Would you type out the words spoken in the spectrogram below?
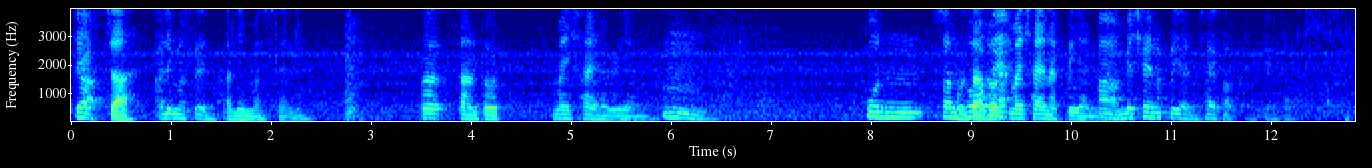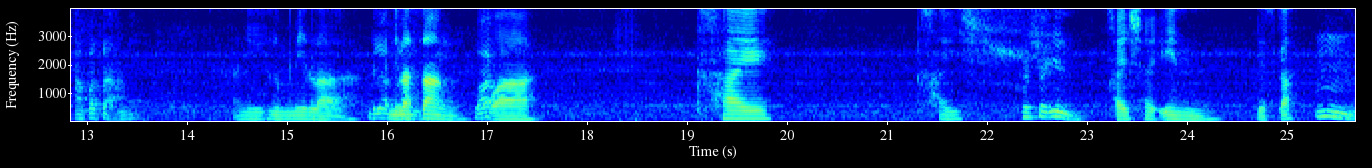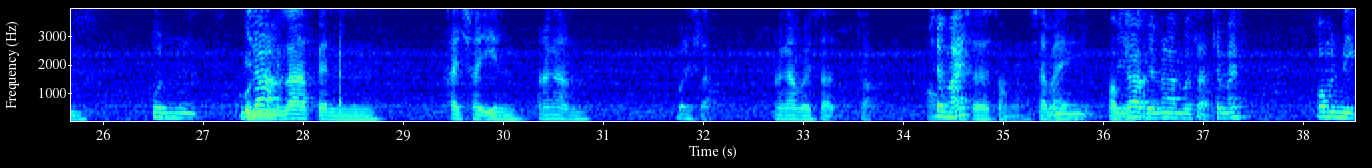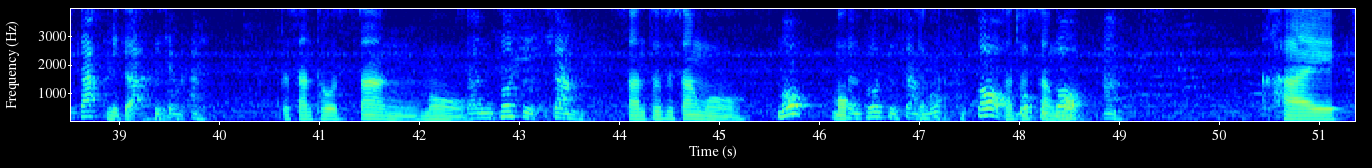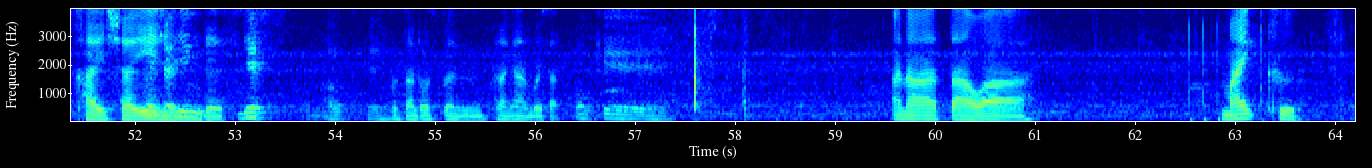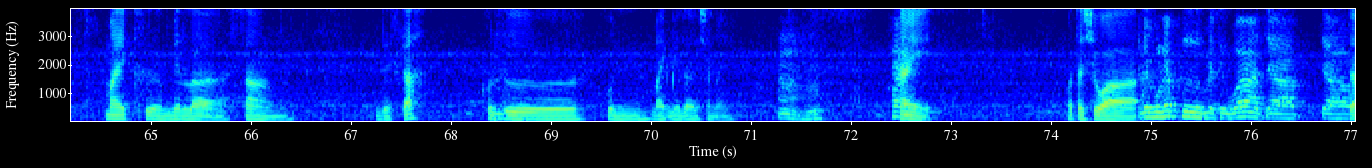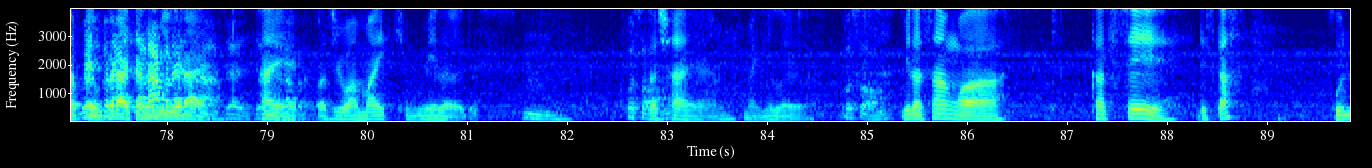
จะจะอาริมาเซนอาริมาเซนก็ซานโตสไม่ใช่นักเรียน อืมคุณซันโตานสโตสเนี่ยไม่ใช่นักเรียน อ่าไม่ใช่นักเรียนใช่ครับโอเคครับอ่าภาษา อันนี้คือมิลามิลาซังว่าใครใครใครเชอิน ใครใช้อินเดสกะอืมคุณ คุมิณล่ามิลาเป็นใครใช้อิน พนักงานบริษัท พนักงานบริษัทครับอ๋อใช่ไหมใช่สองอย่างใช่ไหมคุณเพราะมิมีล่าค่ะเป็นพนักงานบริษัทใช่ไหมเพราะมันมีกะมีกะคือใช่ไหมอะก็ซันโทซังโมซันโทสึซังซันโทซังโมโมโมซันโทสึซังโมซันก็ซันโทสึซังก็โมอะใครใครใช้เพรอิสเชอร์อินนเดสเดสโอเคุณซานโดสเป็นพนักงานบริษัท โอเคอานาตาวาไมค์คือไมค์คือมิลเลอร์ซังเดสกะคุณคือคุณไมค์มิลเลอร์ใช่ไหมอ่าให้วัตชัวในวงเล็บคือหมายถึงว่าจะจะจะเป็นก็ได้จะไม่มีก็ได้ ให้วัตชัวไมค์มิลเลอร์เดสอืม ข้อสอง ก็ใช่ไมค์มิลเลอร์ ข้อสอง มิลาซังว่า学生ですかคุณ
